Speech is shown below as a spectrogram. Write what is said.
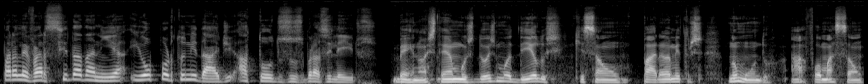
para levar cidadania e oportunidade a todos os brasileiros. Bem, nós temos dois modelos que são parâmetros no mundo: a formação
